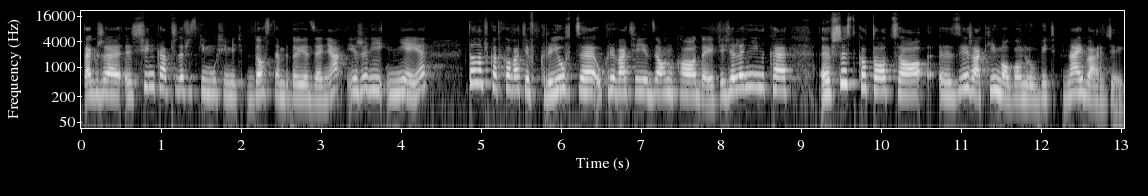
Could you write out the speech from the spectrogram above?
Także y, świnka przede wszystkim musi mieć dostęp do jedzenia. Jeżeli nie je, to na przykład chowacie w kryjówce, ukrywacie jedzonko, dajecie zieleninkę, y, wszystko to, co y, zwierzaki mogą lubić najbardziej.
